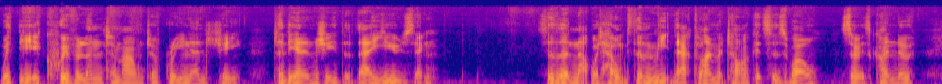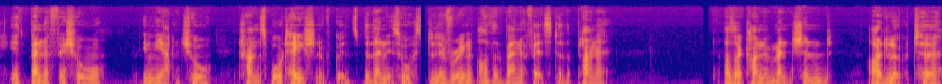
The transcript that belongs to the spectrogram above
with the equivalent amount of green energy to the energy that they're using. So then that would help them meet their climate targets as well. So it's kind of it's beneficial in the actual transportation of goods, but then it's also delivering other benefits to the planet. As I kind of mentioned, I'd look to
